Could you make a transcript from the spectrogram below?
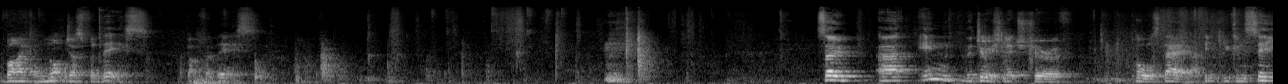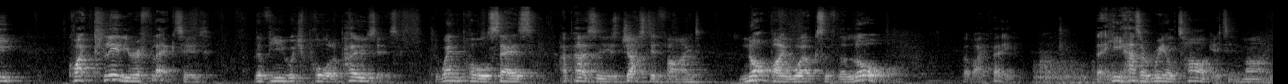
vital not just for this, but for this. so, uh, in the Jewish literature of Paul's day, I think you can see quite clearly reflected the view which Paul opposes. So, when Paul says a person is justified not by works of the law, but by faith, that he has a real target in mind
